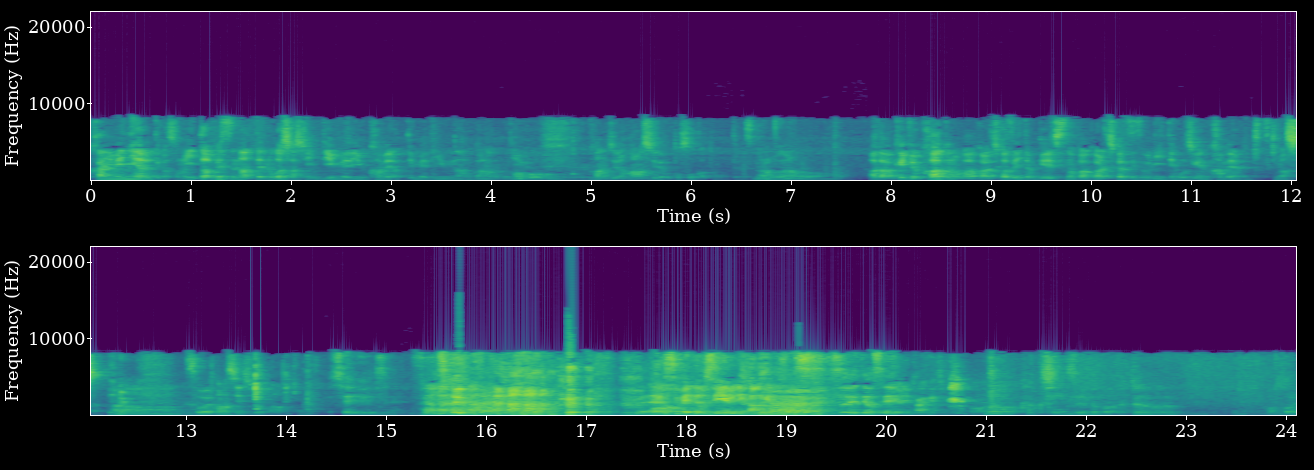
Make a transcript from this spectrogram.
海面にあるっていうかそのインターフェースになってるのが写真っていうメディウムカメラっていうメディウムなのかなっていう感じの話で落とそうかと思ってるんですね。なるほどなるほあだから結局科学の側から近づいても芸術の側から近づいても2.5次元のカメラに行き着きましたっていうあ そういう話にしようかなと思って声優ですね。全てを声優に還元する。全てを声優に還元し確信するところがます、まあ、それ、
